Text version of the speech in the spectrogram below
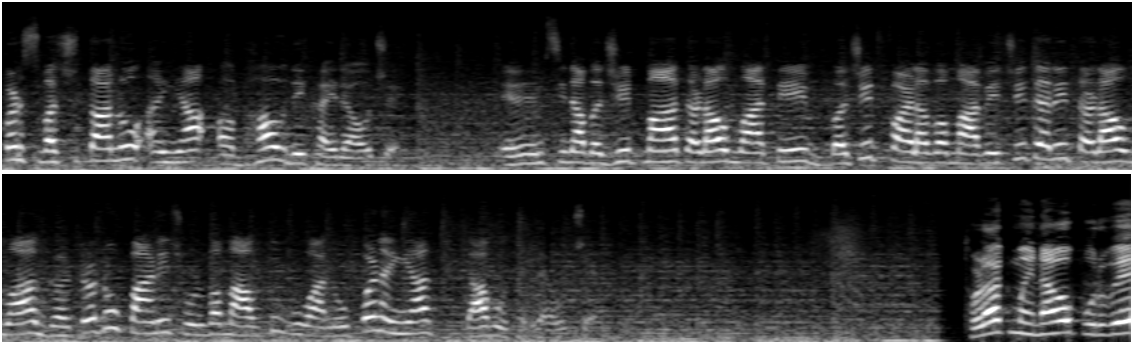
પણ સ્વચ્છતાનો અહીંયા અભાવ દેખાઈ રહ્યો છે. એમએમસીના બજેટમાં તળાવ માટે બજેટ ફાળવવામાં આવે છે, ત્યારે તળાવમાં ગટરનું પાણી છોડવામાં આવતું હોવાનો પણ અહીંયા દાવો થઈ રહ્યો છે. થોડાક મહિનાઓ પૂર્વે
